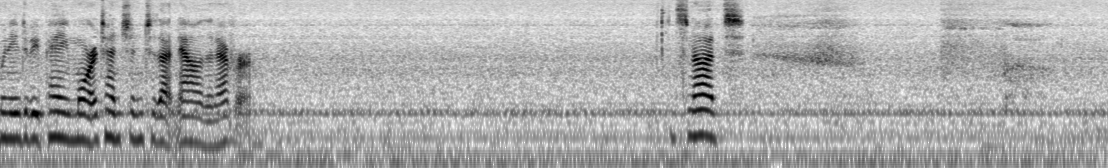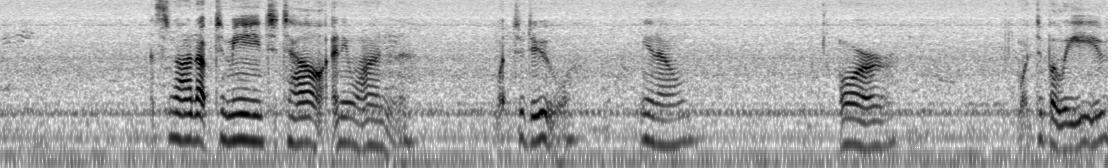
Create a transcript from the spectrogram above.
We need to be paying more attention to that now than ever. It's not it's not up to me to tell anyone what to do, you know, or what to believe.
